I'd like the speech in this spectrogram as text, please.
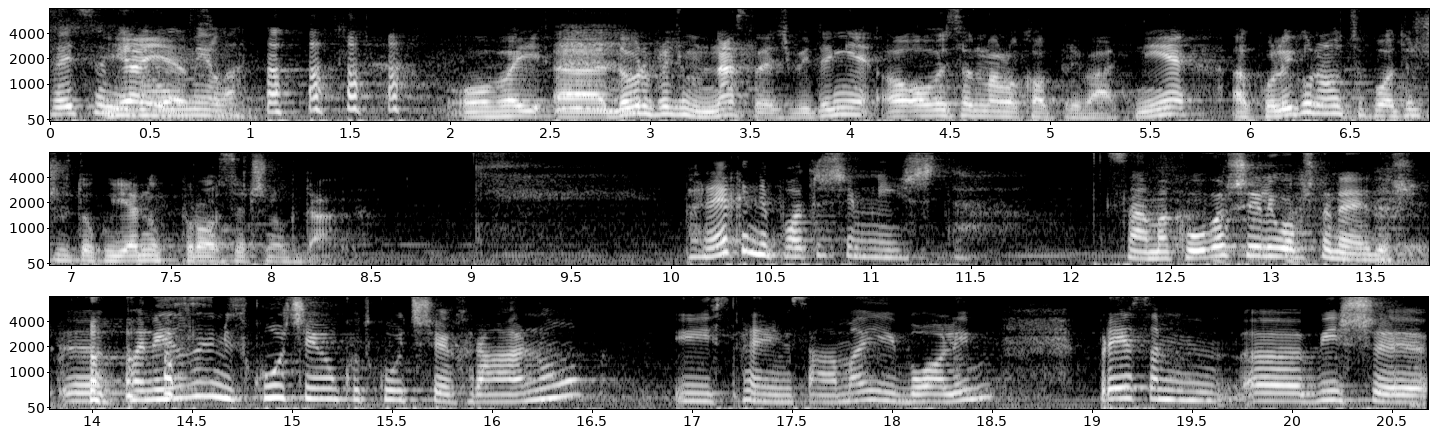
Već sam Ja i jesam. glumila. Ovaj, a, dobro, pređemo na sledeće pitanje. Ovo je sad malo kao privatnije. A koliko novca potrošiš toku jednog prosečnog dana? Pa nekad ne potrošim ništa. Sama kuvaš ili uopšte ne jedeš? E, pa ne izlazim iz kuće, imam kod kuće hranu i spremim sama i volim. Pre sam e, više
